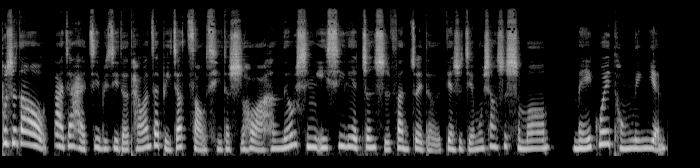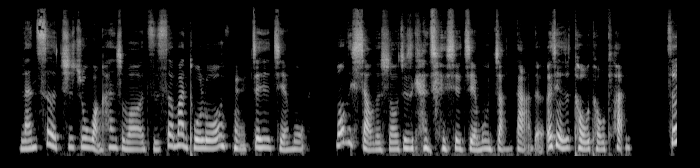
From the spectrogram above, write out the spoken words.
不知道大家还记不记得，台湾在比较早期的时候啊，很流行一系列真实犯罪的电视节目，像是什么《玫瑰同林眼》《蓝色蜘蛛网》和什么《紫色曼陀罗》这些节目。Molly 小的时候就是看这些节目长大的，而且是偷偷看。所以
